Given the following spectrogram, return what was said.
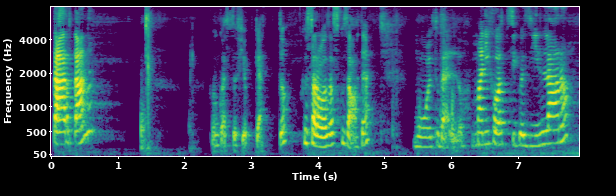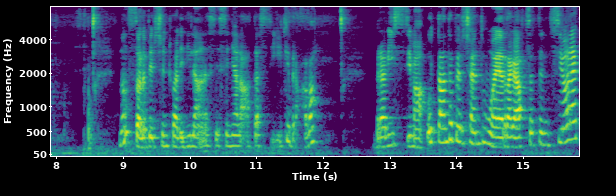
Tartan, con questo fiocchetto, questa rosa, scusate, molto bello. Manicozzi così in lana, non so la percentuale di lana se è segnalata, sì, che brava bravissima, 80% mohair ragazzi, attenzione,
